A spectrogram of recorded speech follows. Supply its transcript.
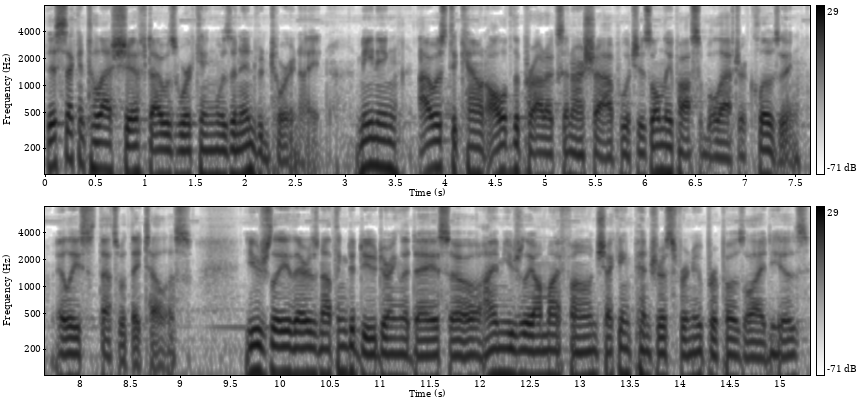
this second to last shift I was working was an inventory night, meaning I was to count all of the products in our shop, which is only possible after closing. At least that's what they tell us. Usually there's nothing to do during the day, so I'm usually on my phone checking Pinterest for new proposal ideas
